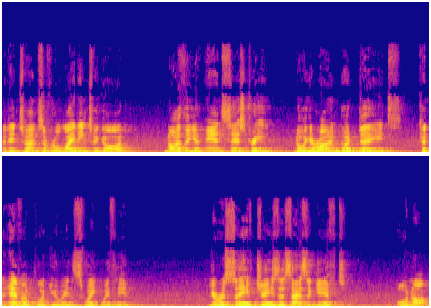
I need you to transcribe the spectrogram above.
And in terms of relating to God, neither your ancestry nor your own good deeds can ever put you in sweet with Him. You receive Jesus as a gift or not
